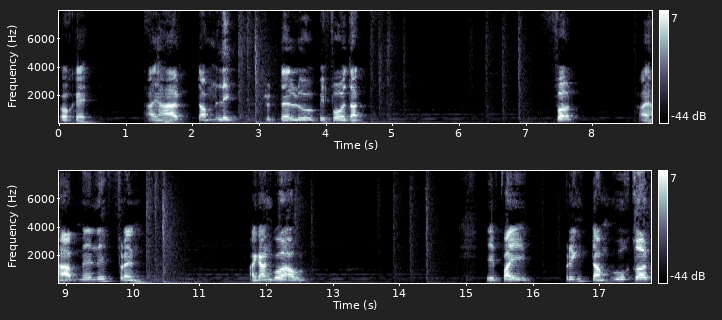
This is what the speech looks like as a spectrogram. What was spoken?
Okay. I have something to tell you before that. First, I have many friends. I can go out. If I bring some workers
